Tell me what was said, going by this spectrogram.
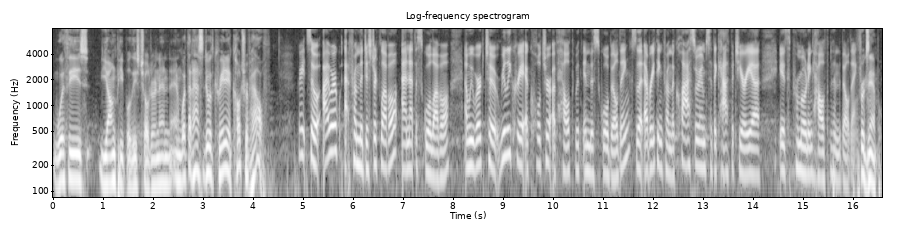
with these young people, these children, and, and what that has to do with creating a culture of health. Great. So I work from the district level and at the school level, and we work to really create a culture of health within the school building so that everything from the classrooms to the cafeteria is promoting health within the building. For example?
